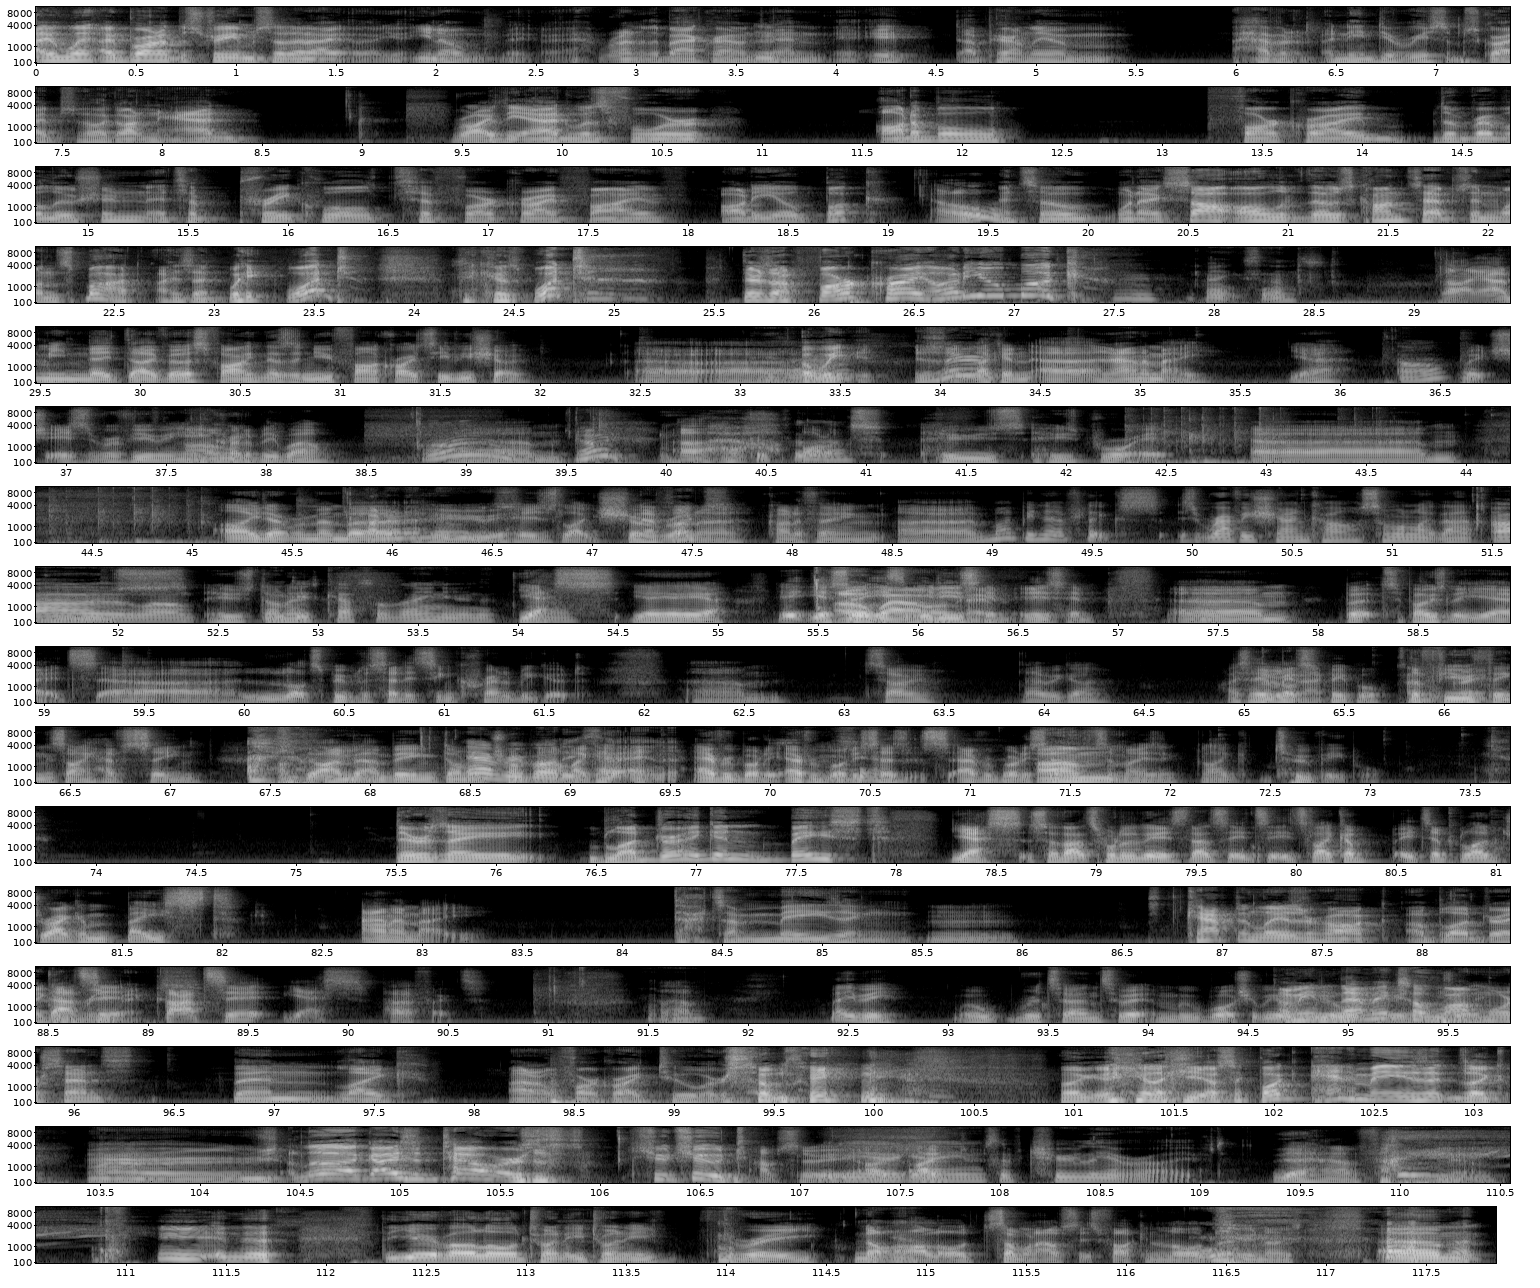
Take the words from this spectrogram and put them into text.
I went. I brought up the stream so that I, you know, run in the background, Mm. and it, it apparently I'm having. I need to resubscribe, so I got an ad. Right. The ad was for Audible Far Cry: The Revolution. It's a prequel to Far Cry Five audiobook. oh. And so when I saw all of those concepts in one spot, I said, "Wait, what?" Because what? There's a Far Cry audiobook? Makes sense. I, I mean, they're diversifying. There's a new Far Cry TV show. Uh, uh, Oh wait, is there? like an uh, an anime, yeah, Oh, which is reviewing Oh. incredibly well. oh. Um, Oh, uh, Good bollocks. Who's who's brought it? Um, I don't remember did I know who his like showrunner kind of thing. Uh, it might be Netflix. Is it Ravi Shankar? Someone like that. Oh, who's, well, who's he done it? did Castlevania. Yes, yeah, yeah, yeah. It, yes, Oh, it is, wow, it is okay. him. It is him. Um, but supposedly, yeah, it's uh, uh, lots of people have said it's incredibly good. Um, so there we go. I say I mean, lots of people. The few great. things I have seen. I'm, I'm, I'm being Donald Trump now. Like saying everybody, everybody Yeah. says it's everybody says Um, it's amazing. Like two people. There's a Blood Dragon based. Yes, so that's what it is. That's it's it's like a it's a Blood Dragon based anime. That's amazing. Mm, Captain Laserhawk, a Blood Dragon that's remix. it. That's it. Yes, perfect. Um, maybe we'll return to it and we'll watch it. We, I mean, we'll- that makes a we'll lot more sense than like I don't know Far Cry Two or something. like, like I was like, what anime is it? It's like, uh, guys in towers, shoot, shoot. Absolutely, Video I, I, games have truly arrived. they have. In the the year of our Lord 2023, not Yeah. our Lord, someone else's fucking Lord, but who knows? Um,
